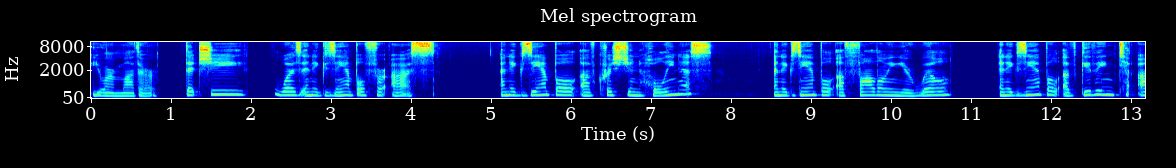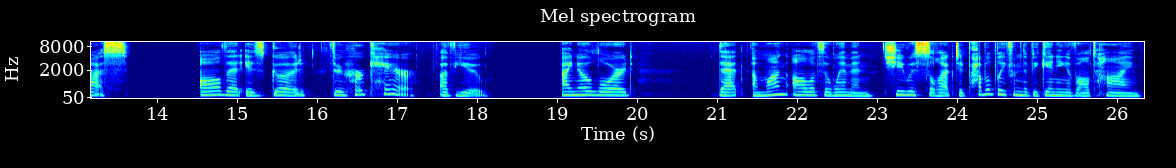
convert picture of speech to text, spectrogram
your mother, that she was an example for us, an example of Christian holiness, an example of following your will, an example of giving to us all that is good through her care of you. I know, Lord, that among all of the women, she was selected probably from the beginning of all time.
